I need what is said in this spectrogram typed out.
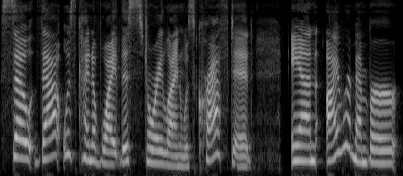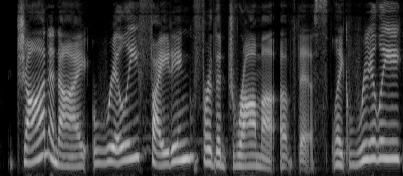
So that was kind of why this storyline was crafted. And I remember John and I really fighting for the drama of this, like really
